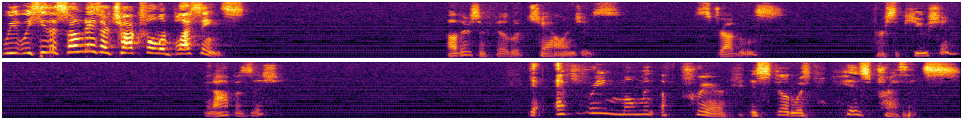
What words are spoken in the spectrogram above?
we, we see that some days are chock full of blessings. Others are filled with challenges, struggles, persecution, and opposition. Yet every moment of prayer is filled with His presence.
